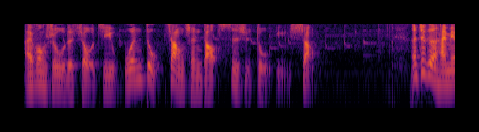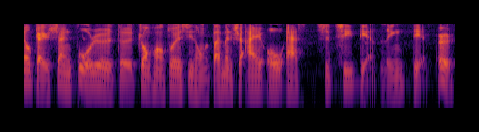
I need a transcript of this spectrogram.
，iPhone 十五的手机温度上升到四十度以上。那这个还没有改善过热的状况，作业系统的版本是 iOS 十七点零点二，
